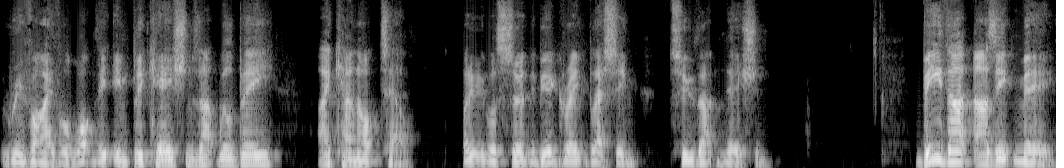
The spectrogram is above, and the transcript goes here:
revival. What the implications that will be, I cannot tell, but it will certainly be a great blessing to that nation. Be that as it may,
